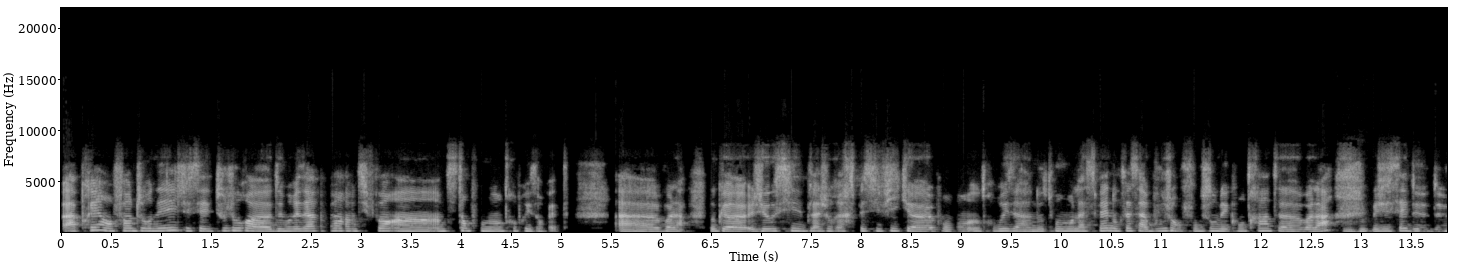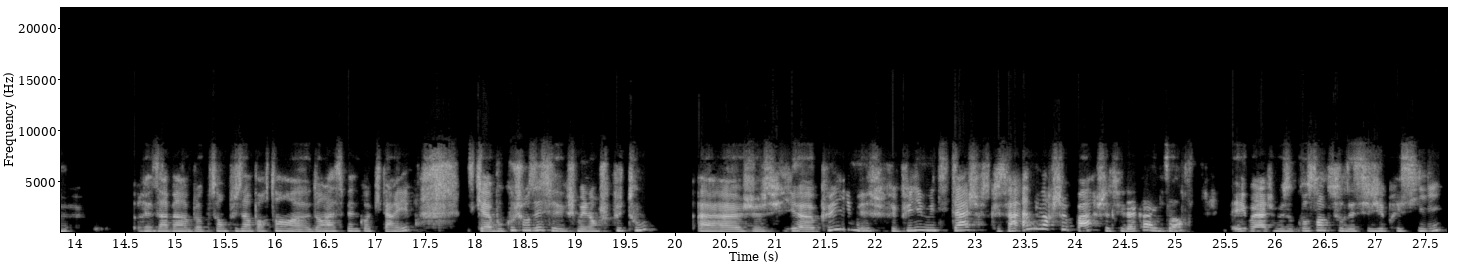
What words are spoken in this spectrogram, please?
Après, en fin de journée, j'essaie toujours de me réserver un petit peu un, un, petit temps pour mon entreprise, en fait. voilà. Donc, j'ai aussi une plage horaire spécifique pour mon entreprise à un autre moment la semaine. Donc ça, ça bouge en fonction de mes contraintes, euh, voilà. Mhm. Mais j'essaie de, de, réserver un bloc de temps plus important euh, dans la semaine quoi qu'il arrive. Ce qui a beaucoup changé, c'est que je mélange plus tout. Euh, je suis plus, je fais plus du multitâche parce que ça ne marche pas. Je suis d'accord avec toi. Et voilà, je me concentre sur des sujets précis.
